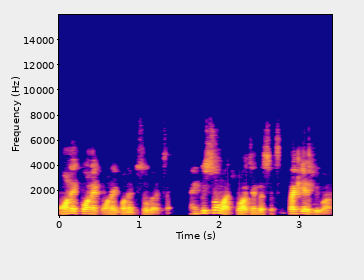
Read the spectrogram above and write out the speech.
অনেক অনেক অনেক অনেক শুভেচ্ছা। Thank you so much watching the session thank you everyone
